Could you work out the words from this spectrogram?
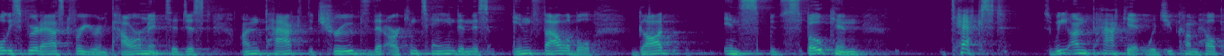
Holy Spirit, I ask for your empowerment to just unpack the truths that are contained in this infallible, God spoken text. As we unpack it, would you come help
